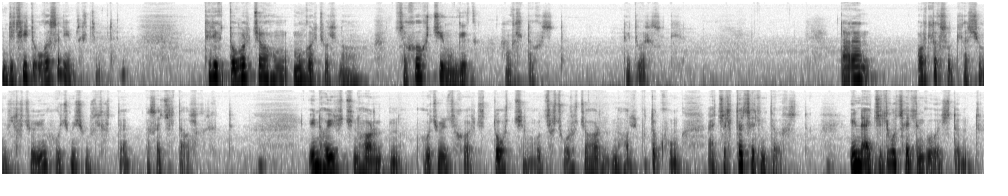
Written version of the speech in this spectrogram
Энэ дэлхийд угаасаа юм зарчимтай тэрийг дуулж байгаа хүн мөнгө олж болно. Зохиогчийн мөнгийг хангалттай өгөх хэрэгтэй. Нэгдүгээр асуудал. Дараа нь урлаг судлаач шүүмжлэгч буюу хөгжмийн шүүмжлэгтэй бас ажилтаа болох хэрэгтэй. Энэ хоёр чинь хооронд нь хөгжмийн зохиолч, дуучин, үзэгч гурвчийн хооронд нь холбодог хүн ажилтаа цалинтай байх хэрэгтэй. Энэ ажилгүй цалингүй байна шүү дээ.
